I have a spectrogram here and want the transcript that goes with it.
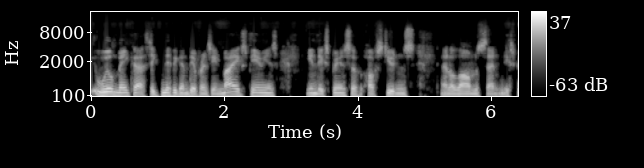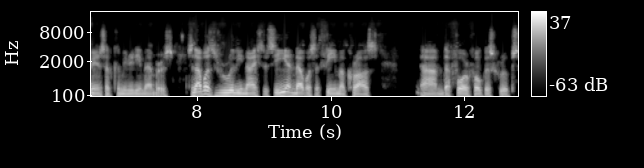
will make a significant difference in my experience, in the experience of, of students and alums, and the experience of community members. So that was really nice to see, and that was a theme across um, the four focus groups.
